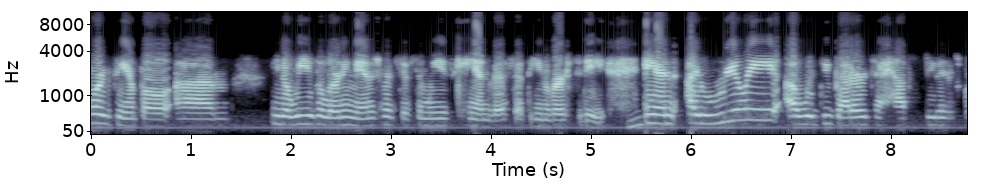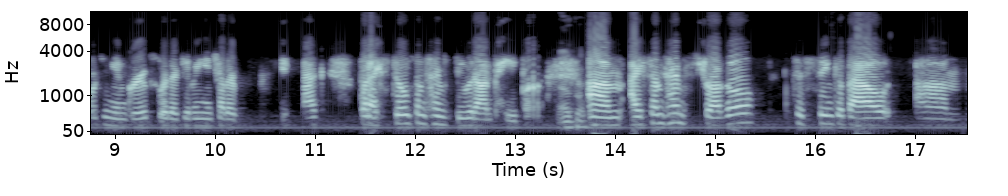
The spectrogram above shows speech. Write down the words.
for example, um, you know, we use a learning management system. We use Canvas at the university. Mm-hmm. And I really uh, would do better to have students working in groups where they're giving each other feedback, but I still sometimes do it on paper. Okay. Um, I sometimes struggle to think about um,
